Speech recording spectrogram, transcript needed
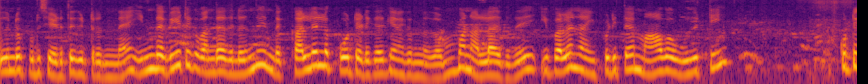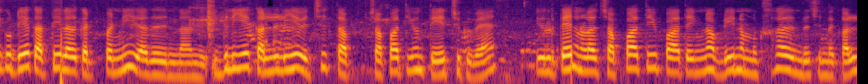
உருண்டை பிடிச்சி எடுத்துக்கிட்டு இருந்தேன். இந்த வீட்டுக்கு வந்ததுலேருந்து இந்த கல்லில் போட்டு எடுக்கிறதுக்கு எனக்கு ரொம்ப நல்லா இருக்குது. இப்போல்லாம் நான் இப்படித்தான் மாவை உருட்டி குட்டி குட்டியாக கத்தியில் அதை கட் பண்ணி அது நான் இதுலேயே கல்லுலேயே வச்சு தப் சப்பாத்தியும் தேய்ச்சிக்குவேன். இதில் தே நல்லா சப்பாத்தி பார்த்தீங்கன்னா அப்படியே நமக்கு இருந்துச்சு. இந்த கல்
